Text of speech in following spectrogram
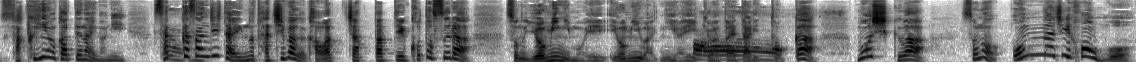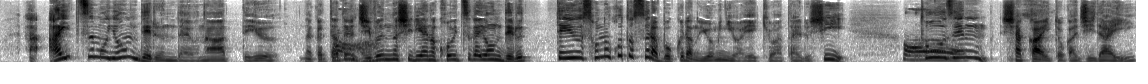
作品は買ってないのに作家さん自体の立場が変わっちゃったっていうことすらその読みにも読みはには影響を与えたりとかもしくはその同じ本をああいつも読んでるんだよなっていうなんか例えば自分の知り合いのこいつが読んでるっていうそのことすら僕らの読みには影響を与えるし当然社会とか時代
